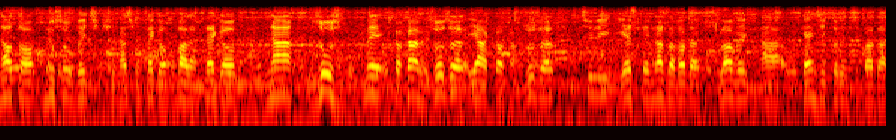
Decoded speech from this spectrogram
no to muszą być na świętego Walentego na żużlu. My kochamy żużel, ja kocham żużel, czyli jestem na zawodach żużlowych na weekendzie, którym przypada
